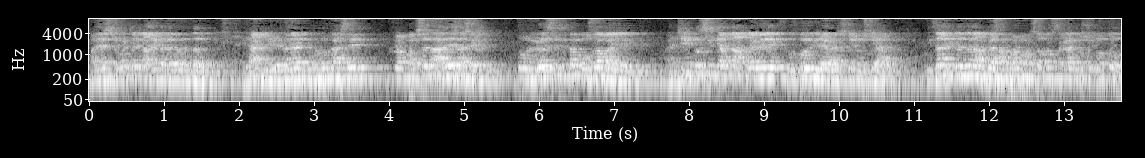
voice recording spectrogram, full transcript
माझ्या शेवटच्या कार्यकर्त्यापर्यंत या येणाऱ्या निवडणुका असेल किंवा पक्षाचा आदेश असेल तो व्यवस्थित पोहोचला पाहिजे. आणि जी परिस्थिती आता आपल्याकडे उद्भवलेली आहे राजकीय दृष्ट्या तिचा एकंदर अभ्यास आपण व्हॉट्सअपवर सगळ्या गोष्टी करतो.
